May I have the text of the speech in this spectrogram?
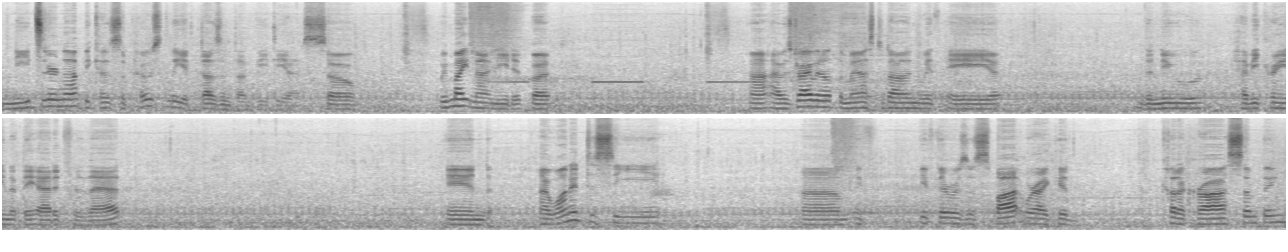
needs it or not, because supposedly it doesn't on PTS, so we might not need it, but uh, I was driving out the Mastodon with a the new heavy crane that they added for that, and I wanted to see um, if, if there was a spot where I could cut across something.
